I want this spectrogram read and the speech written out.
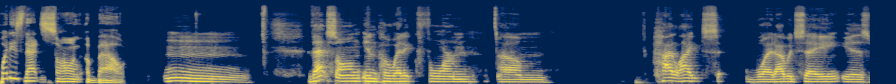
What is that song about? Mm, that song in poetic form um, highlights what I would say is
